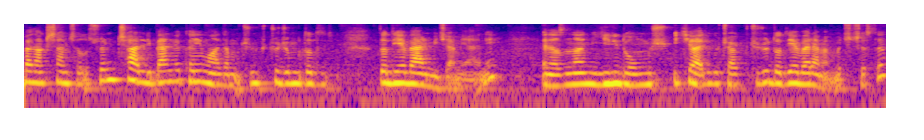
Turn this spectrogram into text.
ben akşam çalışıyorum. Charlie, ben ve kayınvalidem çünkü çocuğumu dadı, dadıya vermeyeceğim yani. En azından yeni doğmuş 2 aylık 3 aylık çocuğu dadıya veremem açıkçası.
